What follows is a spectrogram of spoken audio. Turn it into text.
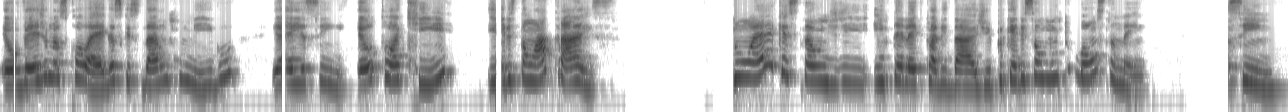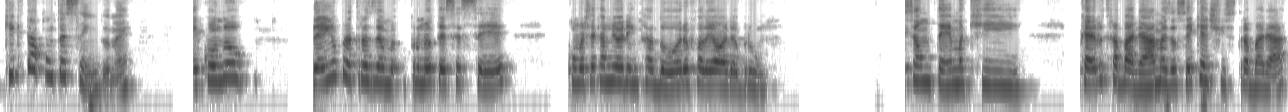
eu vejo meus colegas que estudaram comigo, e aí, assim, eu tô aqui e eles estão lá atrás. Não é questão de intelectualidade, porque eles são muito bons também. Assim, o que que tá acontecendo, né? É quando eu venho para trazer para o meu TCC, conversei com a minha orientadora, eu falei, olha, Bruno, esse é um tema que eu quero trabalhar, mas eu sei que é difícil trabalhar,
